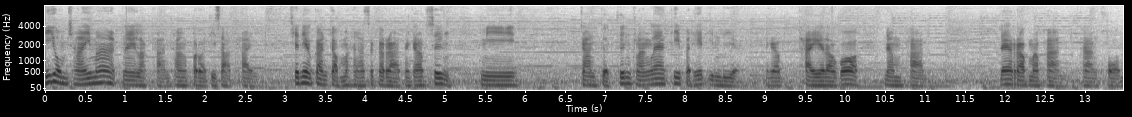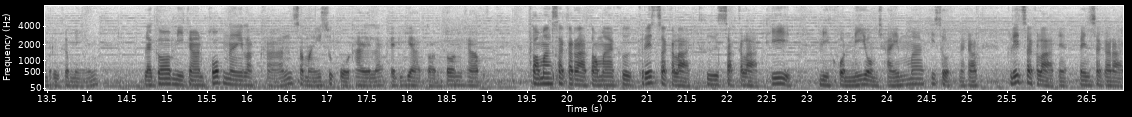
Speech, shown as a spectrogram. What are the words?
นิยมใช้มากในหลักฐานทางประวัติศาสตร์ไทย เช่นเดียวกันกับมหาศักราชนะครับ ซึ่งมีการเกิดขึ้นครั้งแรกที่ประเทศอินเดียนะครับไทยเราก็นำผ่านได้รับมาผ่านทางขอมหรือเขมรและก็มีการพบในหลักฐานสมัยสุโขทัยและอยุธยาตอนต้นครับ ต่อมาศักราชต่อมาคือคริสต์ศักราชคือศักราชที่มีคนนิยมใช้มากที่สุดนะครับ คริสต์ศักราชเนี่ยเป็นศักราช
